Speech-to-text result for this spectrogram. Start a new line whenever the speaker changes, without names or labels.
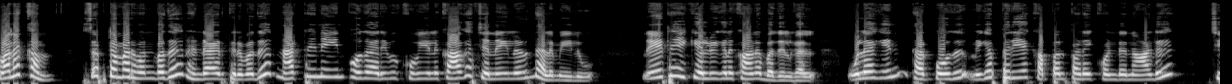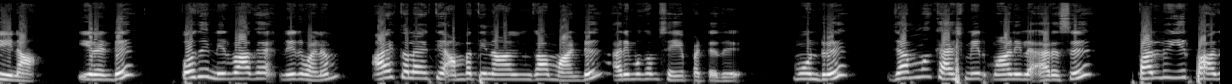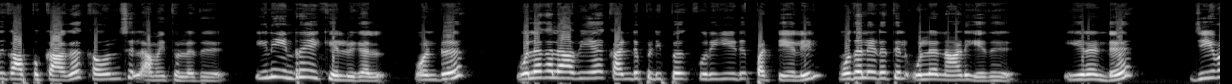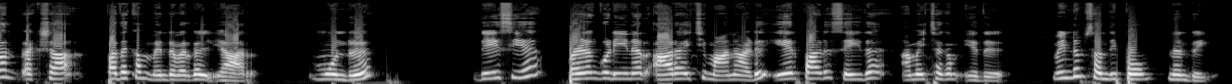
வணக்கம். செப்டம்பர் ஒன்பது ரெண்டாயிரத்தி இருபது நற்றினையின் பொது அறிவு குவியலுக்காக சென்னையிலிருந்து அலமேலு. நேற்றைய கேள்விகளுக்கான பதில்கள். உலகின் தற்போது மிகப்பெரிய கப்பல் படை கொண்ட நாடு சீனா. இரண்டு பொது நிர்வாக நிறுவனம் ஆயிரத்தி தொள்ளாயிரத்தி ஐம்பத்தி நான்காம் ஆண்டு அறிமுகம் செய்யப்பட்டது. மூன்று ஜம்மு காஷ்மீர் மாநில அரசு பல்லுயிர் பாதுகாப்புக்காக கவுன்சில் அமைத்துள்ளது. இனி இன்றைய கேள்விகள். ஒன்று உலகளாவிய கண்டுபிடிப்பு குறியீடு பட்டியலில் முதலிடத்தில் உள்ள நாடு எது? இரண்டு ஜீவன் ரக்ஷா பதக்கம் வென்றவர்கள் யார்? மூன்று தேசிய பழங்குடியினர் ஆராய்ச்சி மாநாடு ஏற்பாடு செய்த அமைச்சகம் எது? மீண்டும் சந்திப்போம். நன்றி.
